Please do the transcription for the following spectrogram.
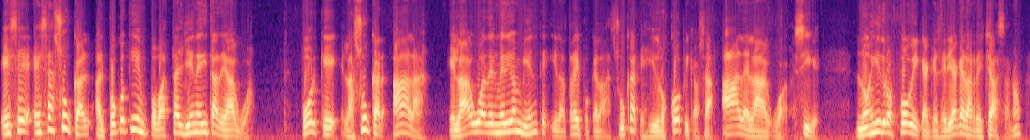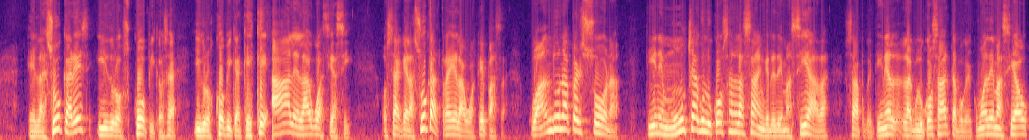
ese, ese azúcar al poco tiempo va a estar llenadita de agua. Porque el azúcar ala el agua del medio ambiente y la trae, porque el azúcar es hidroscópica, o sea, ala el agua. Sigue no es hidrofóbica, que sería que la rechaza, ¿no? El azúcar es hidroscópica, o sea, higroscópica, que es que ala el agua hacia así. O sea, que el azúcar trae el agua. ¿Qué pasa? Cuando una persona tiene mucha glucosa en la sangre, demasiada, o sea, porque tiene la glucosa alta, porque come demasiado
